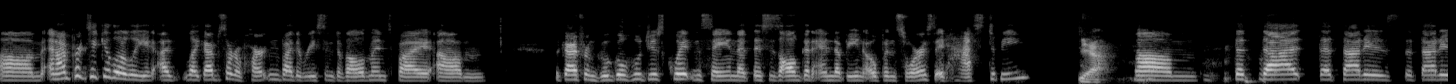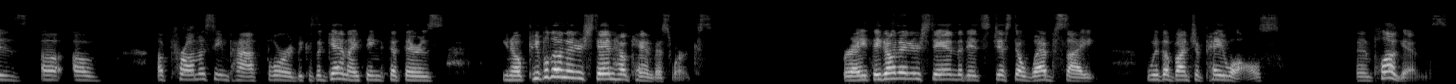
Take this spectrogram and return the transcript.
um, and i'm particularly I, like i'm sort of heartened by the recent development by um, the guy from Google who just quit and saying that this is all going to end up being open source. It has to be. Yeah. Um, that that that that is that that is a, a a promising path forward because again, I think that there's, you know, people don't understand how Canvas works. Right? They don't understand that it's just a website with a bunch of paywalls and plugins.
